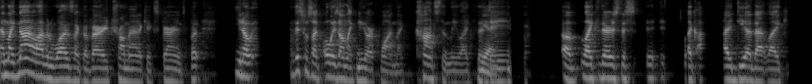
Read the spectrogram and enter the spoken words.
and like 9/11 was like a very traumatic experience. But you know, this was like always on like New York One, like constantly, like the Yeah. danger of like there's this it- it- like idea that like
